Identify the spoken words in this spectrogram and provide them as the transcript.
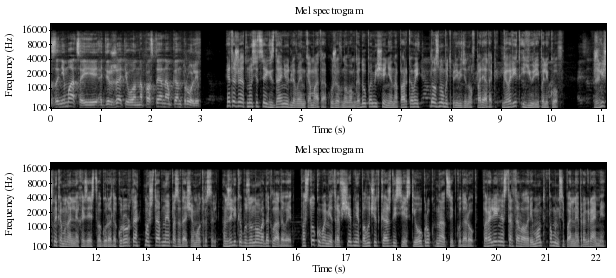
заниматься и одержать его на постоянном контроле. Это же относится и к зданию для военкомата. Уже в новом году помещение на Парковой должно быть приведено в порядок, говорит Юрий Поляков. Жилищно-коммунальное хозяйство города-курорта – масштабная по задачам отрасль. Анжелика Бузунова докладывает, по 100 кубометров щебня получит каждый сельский округ на отсыпку дорог. Параллельно стартовал ремонт по муниципальной программе.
